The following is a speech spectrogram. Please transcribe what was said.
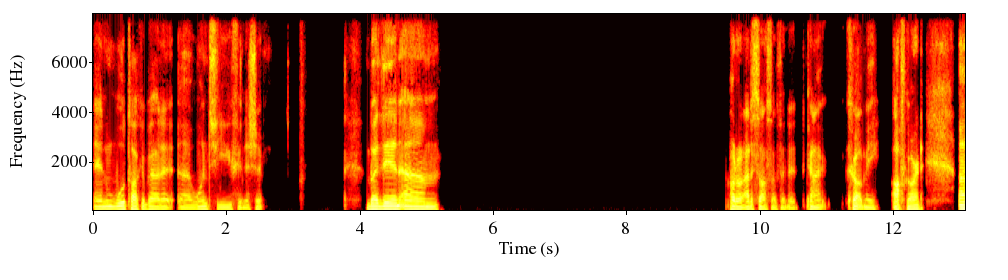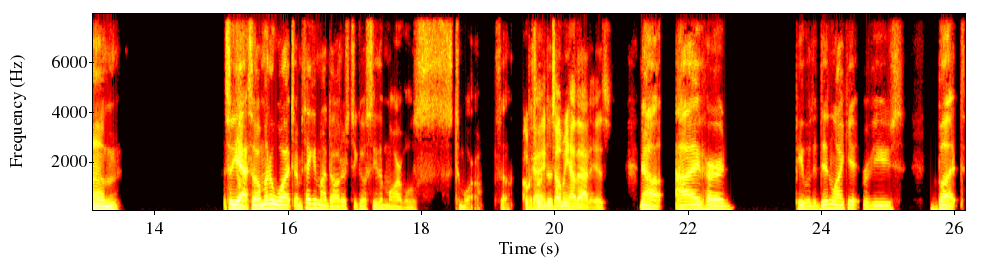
and we'll talk about it uh, once you finish it. But then, um, hold on, I just saw something that kind of caught me off guard. Um, so yeah, so I'm gonna watch. I'm taking my daughters to go see the Marvels tomorrow. So okay, tell me how that is. Now I've heard people that didn't like it reviews, but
